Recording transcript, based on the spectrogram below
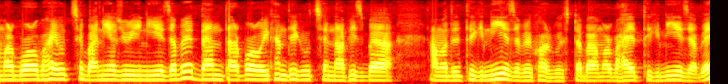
আমার বড় ভাই হচ্ছে বানিয়াজুড়ি নিয়ে যাবে দেন তারপর ওইখান থেকে হচ্ছে নাফিস বা আমাদের থেকে নিয়ে যাবে খরগোশটা বা আমার ভাইয়ের থেকে নিয়ে যাবে।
